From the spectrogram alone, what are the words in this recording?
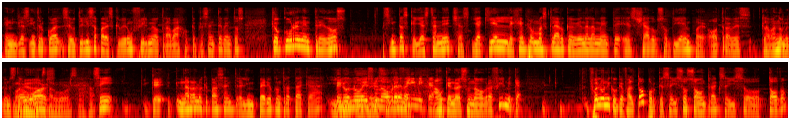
en inglés interquel, se utiliza para escribir un filme o trabajo que presente eventos que ocurren entre dos cintas que ya están hechas. Y aquí el ejemplo más claro que me viene a la mente es Shadows of the Empire, otra vez clavándome con Star Volviendo Wars. Star Wars ajá. Sí, que narra lo que pasa entre el Imperio contraataca y Pero no y es una obra Jedi, fílmica. Aunque no es una obra fílmica fue lo único que faltó porque se hizo soundtrack, se hizo todo.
